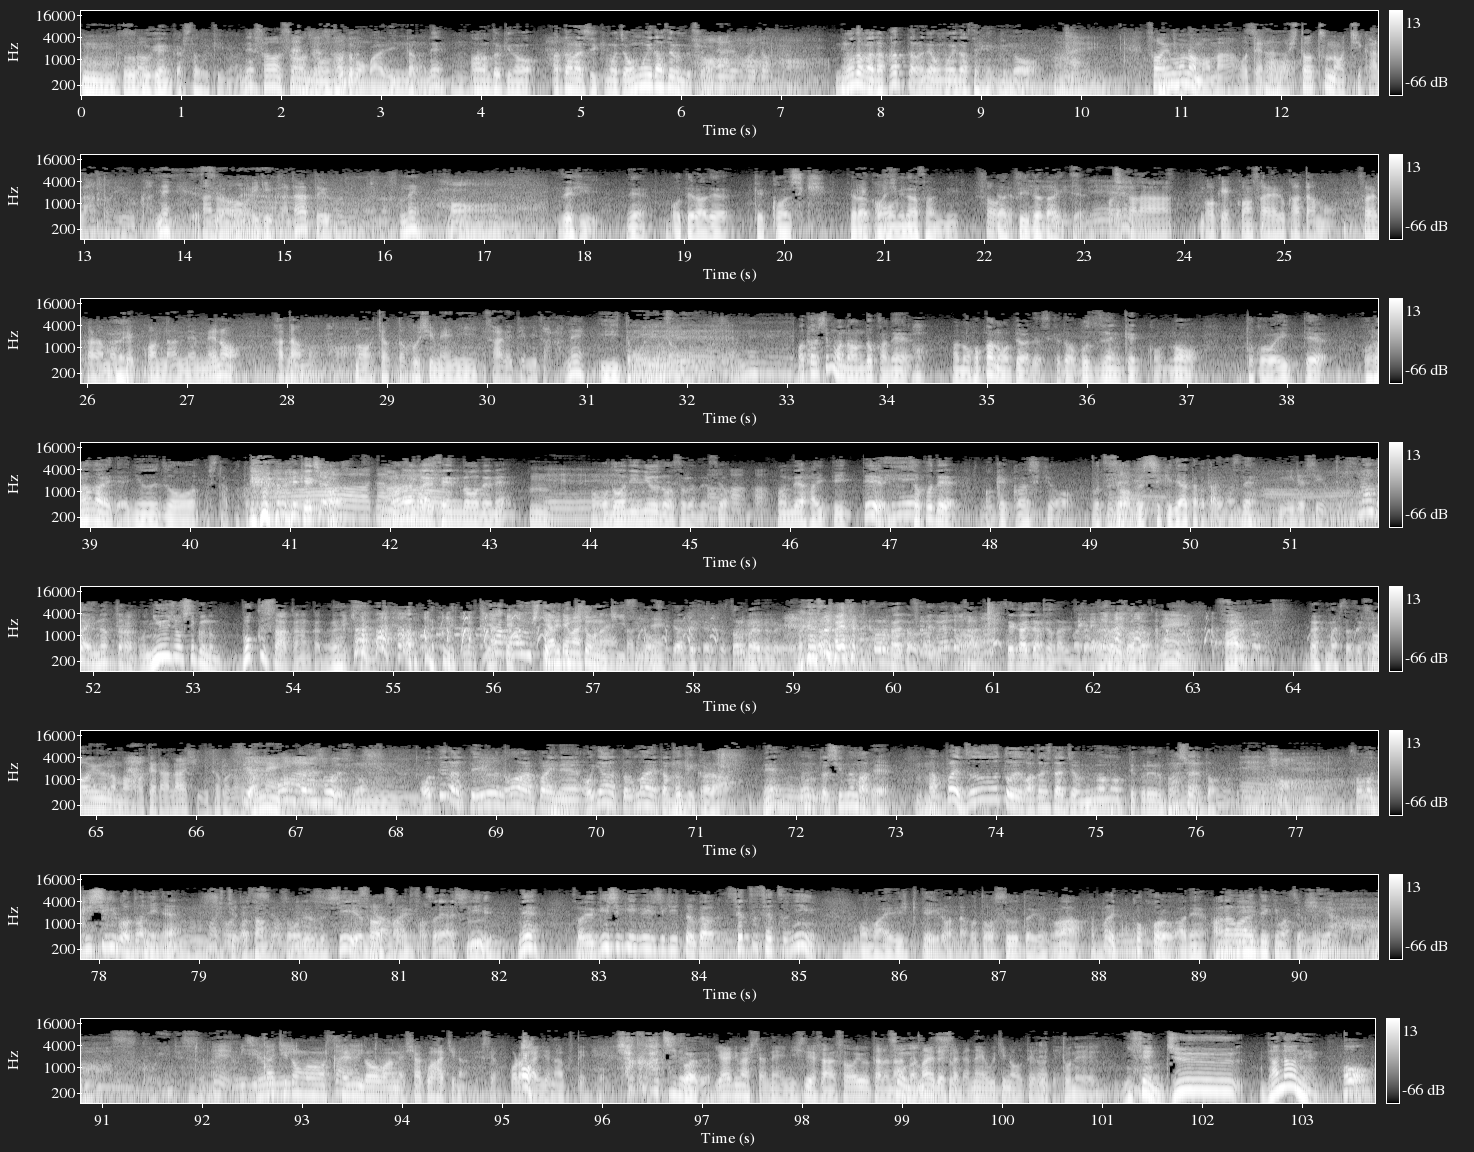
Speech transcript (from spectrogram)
うん、夫婦喧嘩した時にはね、そうそうそう。さんとかお参り行ったらね、うん。あの時の新しい気持ちを思い出せるんですよ。なるほど。はものがなかったらね、思い出せへんけど、うん。い。そういうものも、まあ、お寺の一つの力というかね、いいね。あの、意義かなというふうに思いますね。ぜひね、お寺で結婚式、寺婚を皆さんにやっていただいて、ね。これからご結婚される方も、それからもうはい。結婚何年目の方も、もうちょっと節目にされてみたらね、いいと思います。え私も何度かね、あの他のお寺ですけど、仏前結婚のところへ行って、ホラ貝で入道したこと。結構。ホラ貝先導でね、うん。えー。お堂に入道するんですよ。ほんで入っていって、そこでご結婚式を仏前、仏式でやったことありますね。いいですよ。ホラガイになったらこう入場してくるのボクサーかなんか出てきそうな。戦う人出てきそうな気するんですけど。やってたやってたそれもやってた。けど ね。それもやったことある。はい。世界チャンピオンになりました。から。そうそうね。はい。そういうのもお寺らしいところでね。本当にそうですよ。うん。お寺っていうのは、やっぱりね、おぎゃーと生まれた時から、ね、うん。と死ぬまで、やっぱりずーっと私たちを見守ってくれる場所やと思うんですよ。えその儀式ごとにね、まあ、七五三もそうですし、宮参りもそうやし、ね、そういう儀式儀式というか、切々にお参りに来ていろんなことをするというのは、やっぱり心がね、現れていきますよね。いやごいですーね、身で近にうちの先導はね、尺八なんですよ。ホラ貝じゃなくて。108そうやでで。やりましたね。西出さん、そう言うたら何年前でしたかね、うちのお寺で。えっとね2017年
